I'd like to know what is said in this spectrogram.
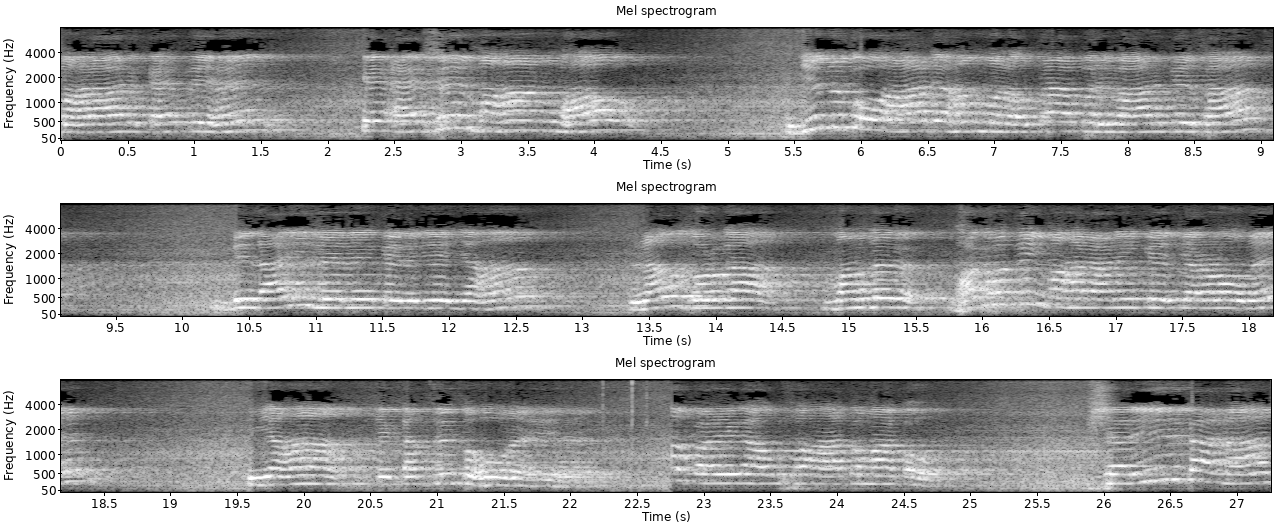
महाराज कहते हैं कि ऐसे महानुभाव जिनको आज हम मल्होत्रा परिवार के साथ विदाई देने के लिए यहाँ नव दुर्गा मंदिर भगवती महारानी के चरणों में यहाँ एकत्रित हो रहे हैं। पड़ेगा उस आत्मा को? शरीर का नाश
